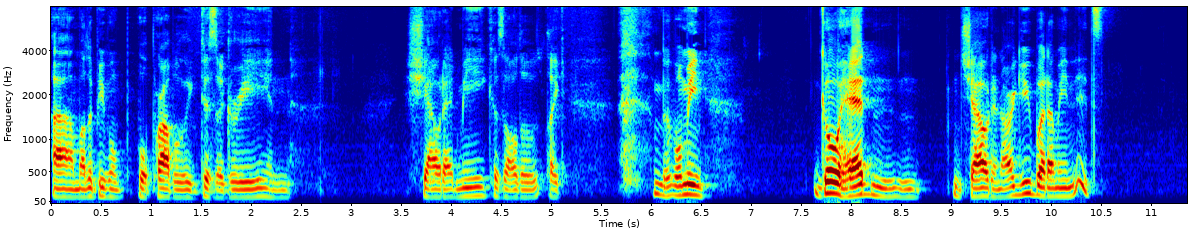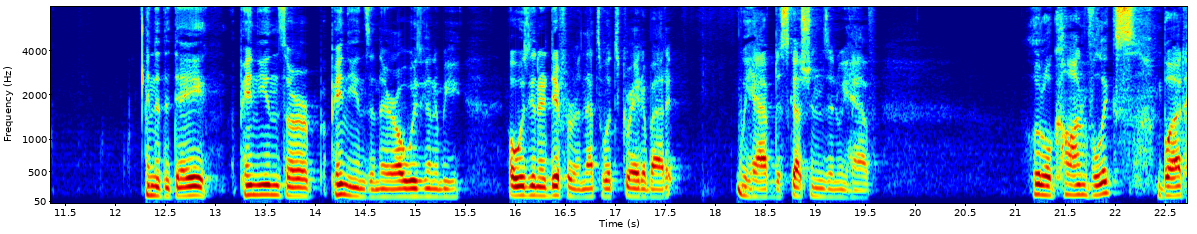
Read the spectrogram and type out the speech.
Um, other people will probably disagree and shout at me because all those like, I mean, go ahead and, and shout and argue, but I mean, it's end of the day, opinions are opinions, and they're always going to be always going to differ, and that's what's great about it. We have discussions and we have little conflicts, but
